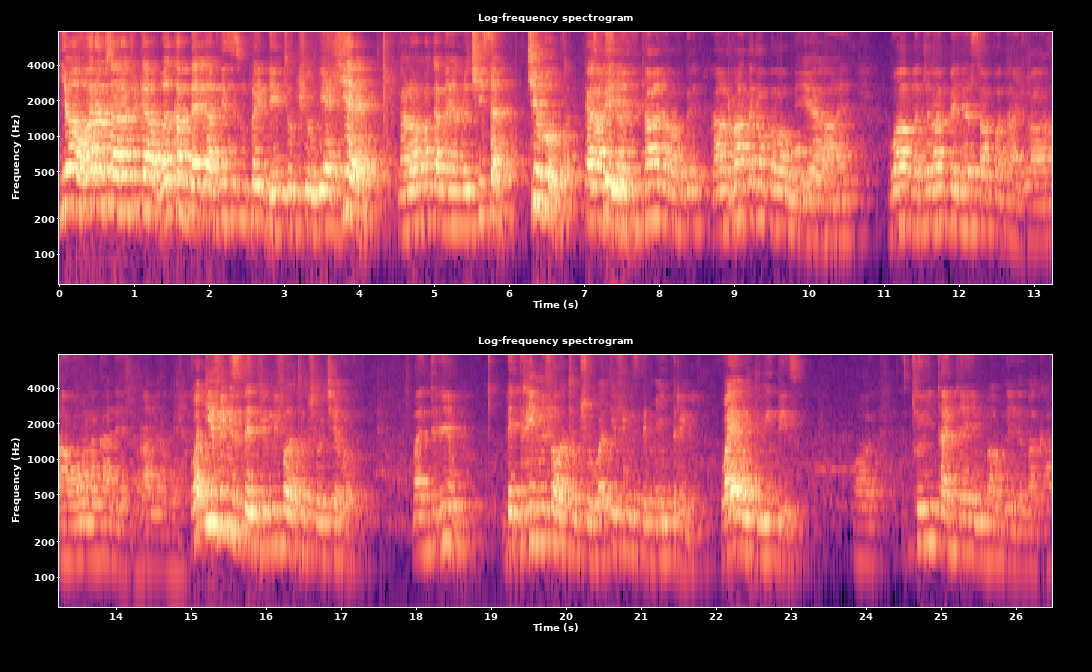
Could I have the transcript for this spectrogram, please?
Yo, what up South Africa? Welcome back. Um, this is Mpwen Dave Talk Show. We are here. Ngalo magama lochisa. Chivo, Kaspedi. Thada babe, ra rata ka ba wa Yeah. wa batla pele sa jwa ra hola ka le ra le bo. What do you think is the dream of our talk show, Chivo? My dream The dream of our talk show. What do you think is the main dream? Why are we doing this? uh, to entertain ba le makha.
